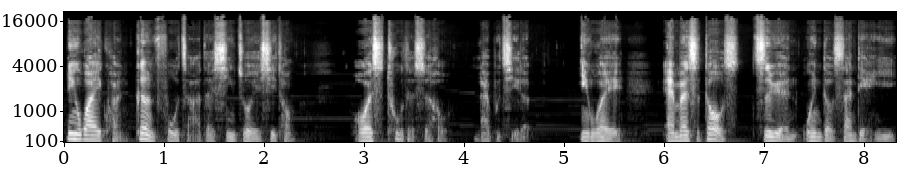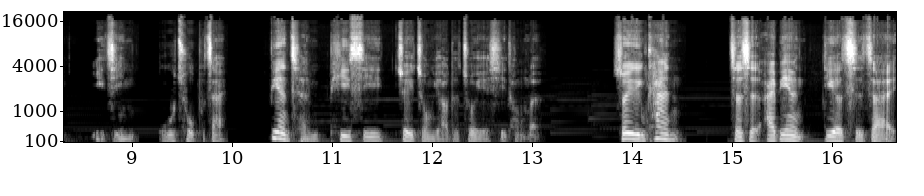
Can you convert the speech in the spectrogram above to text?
另外一款更复杂的新作业系统 OS2 的时候，来不及了，因为 MS-DOS 支援 Windows 3.1已经无处不在，变成 PC 最重要的作业系统了。所以你看，这是 IBM 第二次在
